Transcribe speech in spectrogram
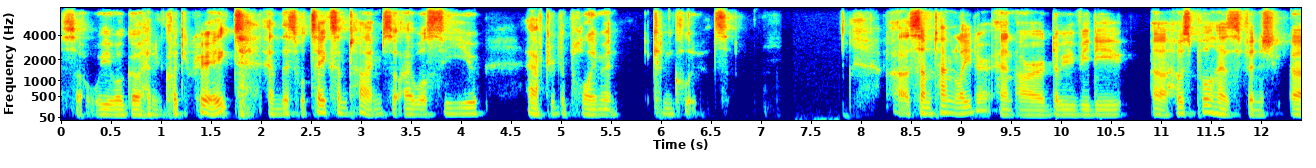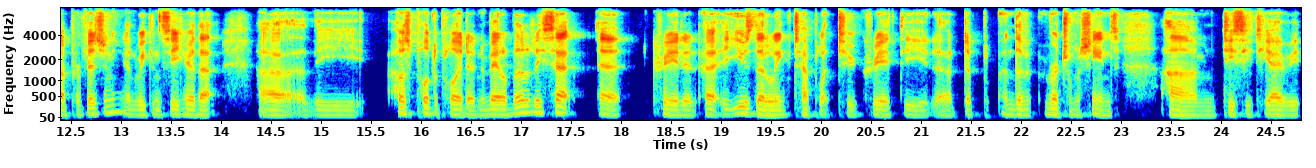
So we will go ahead and click create, and this will take some time. So I will see you after deployment concludes. Uh, sometime later, and our WVD uh, host pool has finished uh, provisioning, and we can see here that uh, the host pool deployed an availability set. It created, uh, it used the link template to create the uh, the virtual machines, um, TCTIV,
